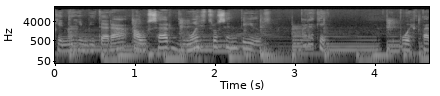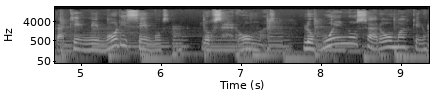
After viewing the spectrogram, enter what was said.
que nos invitará a usar nuestros sentidos. ¿Para qué? Pues para que memoricemos los aromas, los buenos aromas que nos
